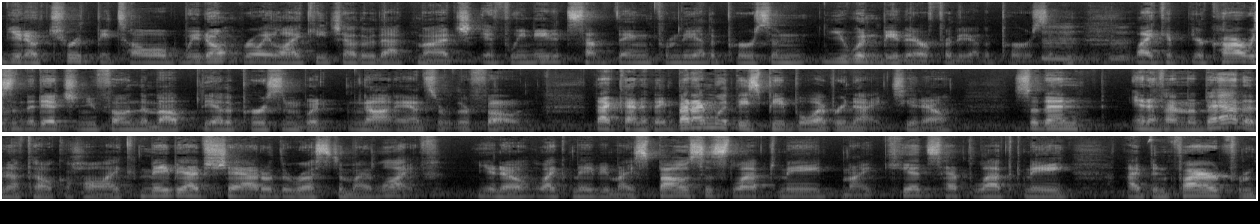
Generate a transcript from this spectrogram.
you know, truth be told, we don't really like each other that much. If we needed something from the other person, you wouldn't be there for the other person. Like if your car was in the ditch and you phoned them up, the other person would not answer their phone, that kind of thing. But I'm with these people every night, you know? So then, and if I'm a bad enough alcoholic, maybe I've shattered the rest of my life. You know, like maybe my spouse has left me, my kids have left me, I've been fired from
